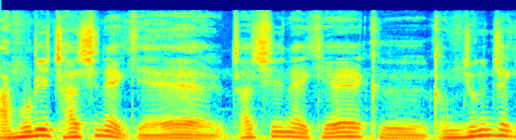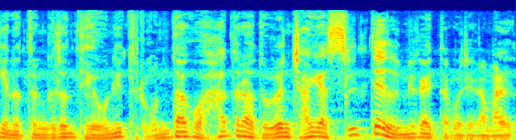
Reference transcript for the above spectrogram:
아무리 자신에게 자신에게 그 긍정적인 어떤 그런 대운이 들어온다고 하더라도 그건 자기가 쓸 때 의미가 있다고 제가 말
